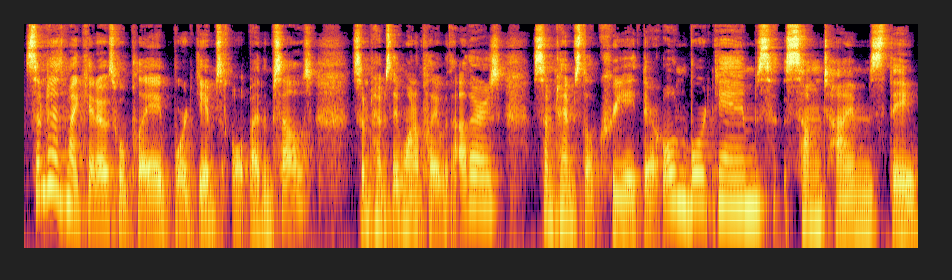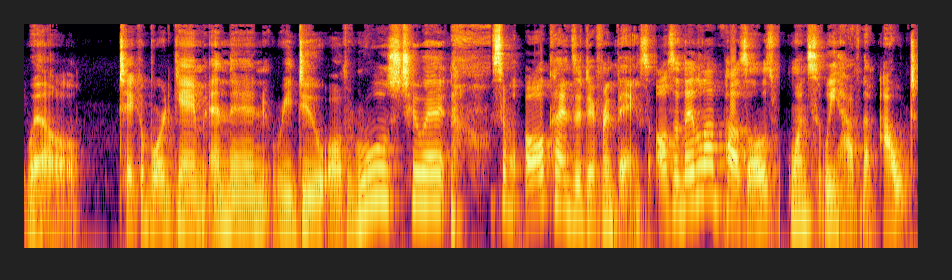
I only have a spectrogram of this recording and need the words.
Sometimes my kiddos will play board games all by themselves. Sometimes they want to play with others. Sometimes they'll create their own board games. Sometimes they will take a board game and then redo all the rules to it. so, all kinds of different things. Also, they love puzzles once we have them out.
